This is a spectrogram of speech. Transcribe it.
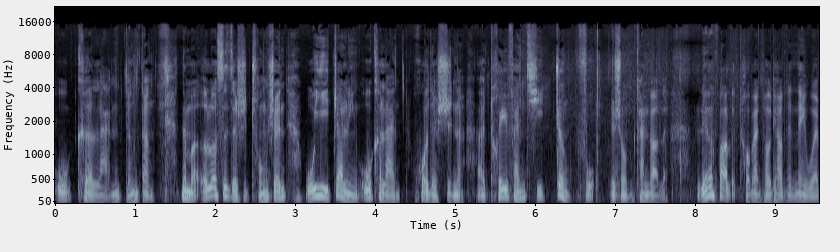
乌克兰等等。那么俄罗斯则是重申无意占领乌克兰，或者是呢呃推翻其政府。这是我们看到的《联合报》的头版头条的内文。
